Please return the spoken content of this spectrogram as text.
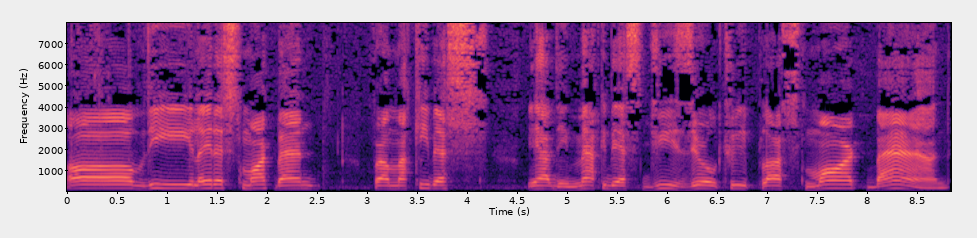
of the latest smart band from Makibes. We have the Makibes G03 Plus Smart Band.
